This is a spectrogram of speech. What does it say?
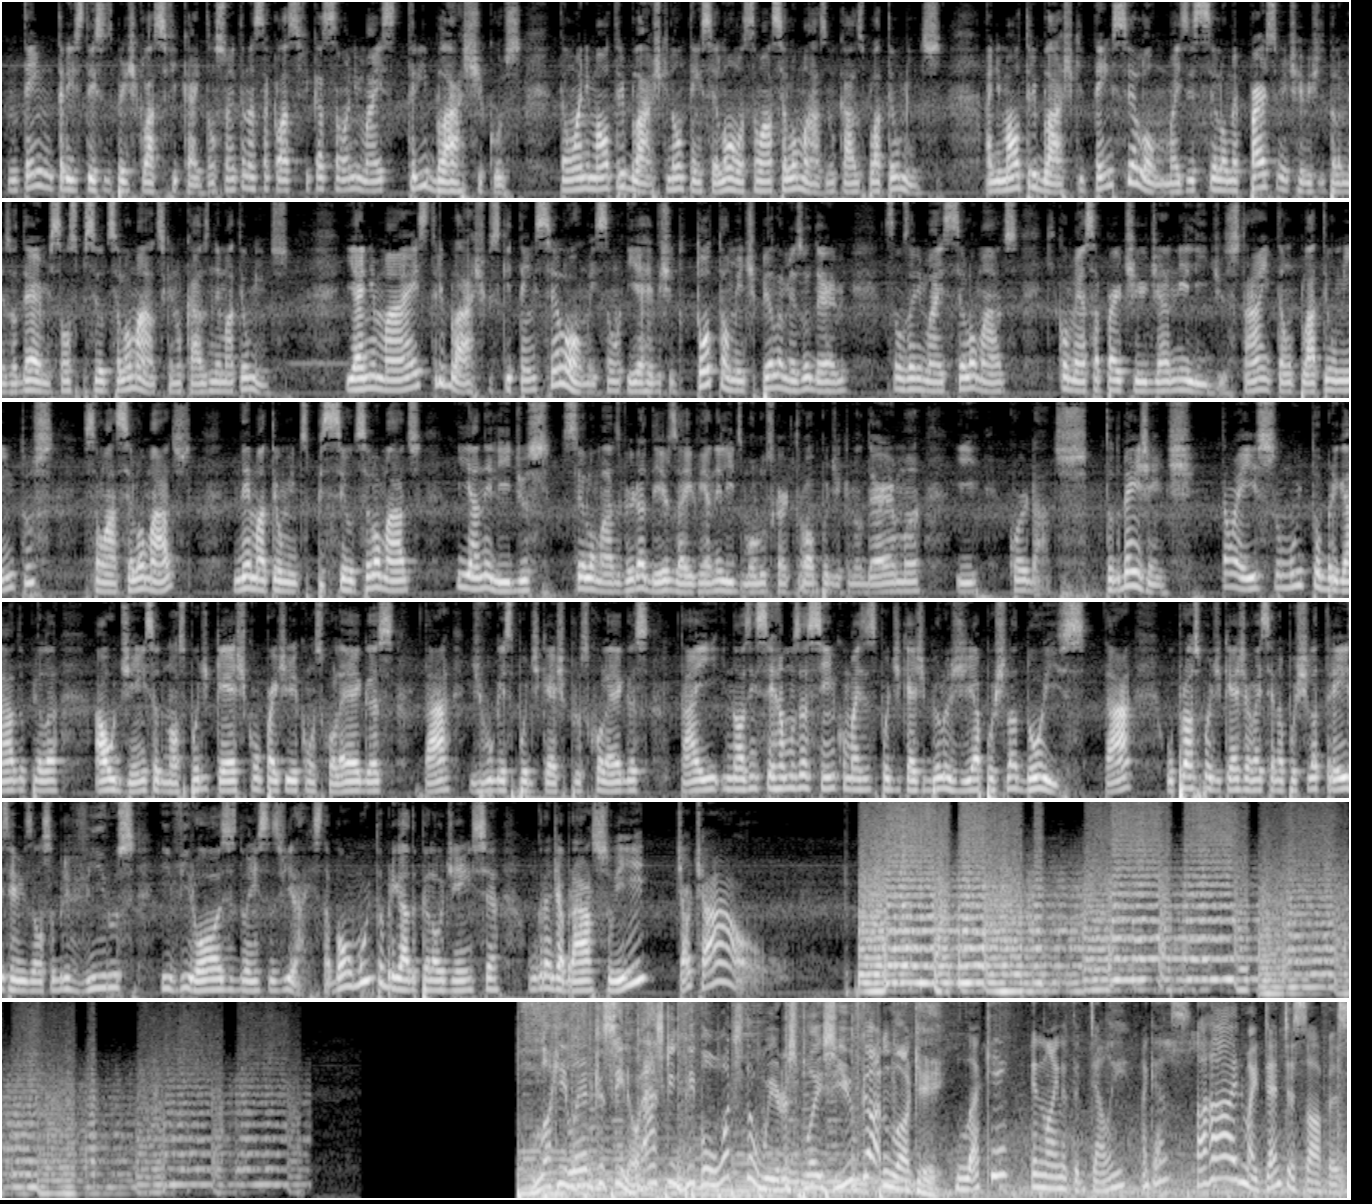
não tem três tecidos para a gente classificar. Então só entra nessa classificação animais triblásticos. Então, o animal triblástico que não tem celoma são acelomados, no caso plateumintos. Animal triblástico que tem celoma, mas esse celoma é parcialmente revestido pela mesoderme, são os pseudocelomados, que no caso nemateumintos. E animais triblásticos que têm celoma e, são, e é revestido totalmente pela mesoderme, são os animais celomados, que começam a partir de anelídeos. Tá? Então, plateumintos são acelomados, nemateumintos pseudocelomados e anelídeos celomados verdadeiros. Aí vem anelídeos, molusco, artrópode, equinoderma e cordados. Tudo bem, gente? Então é isso. Muito obrigado pela audiência do nosso podcast. Compartilhe com os colegas, tá? Divulga esse podcast para os colegas, tá? E, e nós encerramos assim com mais esse podcast de Biologia, apostila 2, tá? O próximo podcast já vai ser na apostila 3, revisão sobre vírus e viroses, doenças virais, tá bom? Muito obrigado pela audiência. Um grande abraço e Tchau, tchau! Lucky Land Casino asking people what's the weirdest place you've gotten lucky? Lucky? In line at the deli, I guess? Aha, in my dentist's office.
